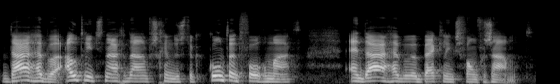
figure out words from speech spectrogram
Daar hebben we outreach naar gedaan, verschillende stukken content voor gemaakt en daar hebben we backlinks van verzameld.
